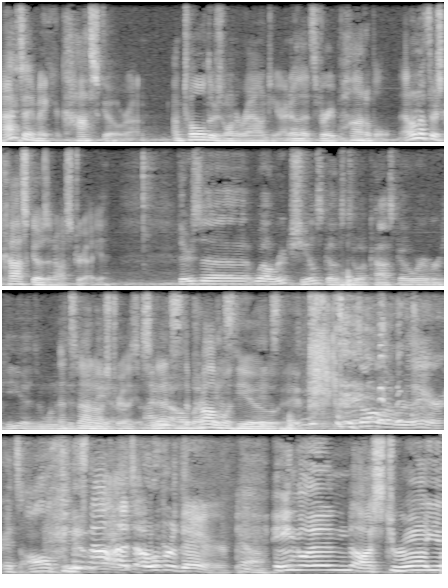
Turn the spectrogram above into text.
I actually make a Costco run. I'm told there's one around here. I know that's very potable. I don't know if there's Costco's in Australia. There's a well, Rick Shields goes to a Costco wherever he is in one of That's his not videos. Australia. See, that's know, the problem it's- with you. It's, it's all over there. It's all too. It's not. It's over there. Yeah. England, Australia.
